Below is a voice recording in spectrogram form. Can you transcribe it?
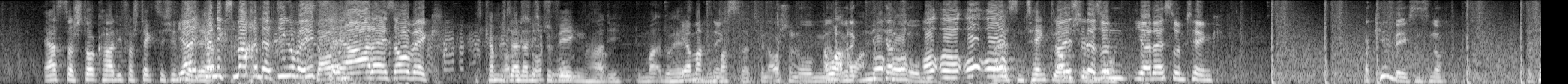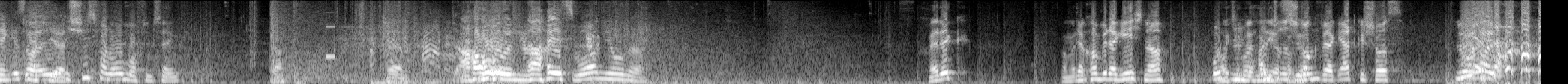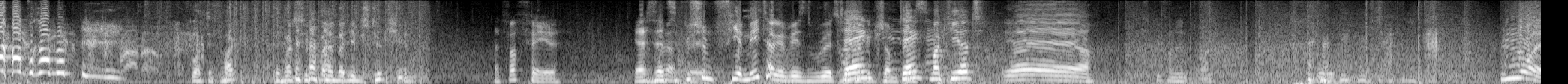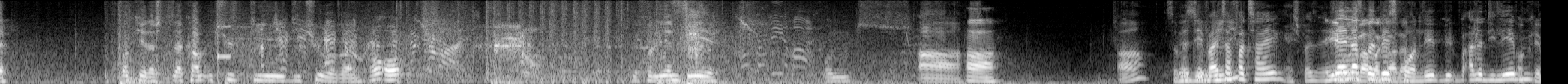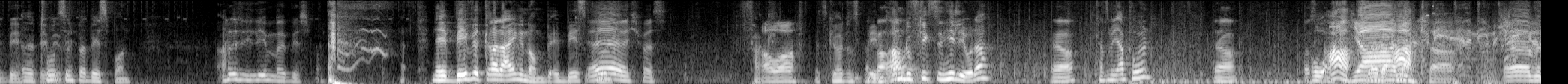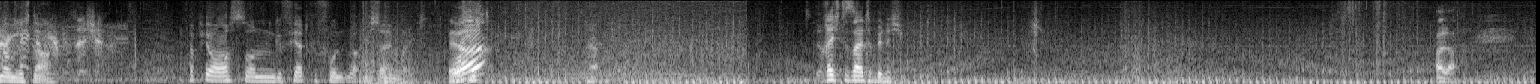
Erster Stock, Hardy versteckt sich hinter Ja, ich der... kann nichts machen, das Ding überhitzt. Ja, da ist auch weg. Ich kann mich Warum leider nicht bewegen, oben? Hardy. Du, ma du hältst Ja, macht du machst das. Ich bin auch schon oben. Aua, aber aua, nicht oh, ganz oh, oben. Oh, oh, oh, oh. Da ist ein Tank, Da glaube ich. ist wieder so irgendwo. ein. Ja, da ist so ein Tank. Markieren wenigstens noch. Der Tank ist So, markiert. ich schieß von oben auf den Tank. Au, nice one, Junge. Medic? Da kommen wieder Gegner. Der Halle Unteres. Stockwerk, Erdgeschoss. LOL! What the fuck? Was stimmt man denn bei dem Stückchen? Das war Fail. Ja, das ist jetzt bestimmt vier Meter gewesen, wo du jetzt Tank, Tank bist. markiert. Ja, ja, ja, ja. Ich geh von hinten ran. LOL! Okay, da, da kam ein Typ die, die Türe rein. Oh oh. Wir verlieren B. Und A. Ah. A? Sollen wir die denn weiter Heli? verteidigen? Ich weiß nicht. Nee, lass bei B spawnen. Le alle, die leben, Okay, B, äh, B, tot B, sind bei B spawnen. Alle, die leben bei B spawn. Ne, B wird gerade eingenommen. B, B ist cool. Ja, ja, ich weiß. Fuck. Aua. Jetzt gehört uns B. Bram, du fliegst in Heli, oder? Ja, Kannst du mich abholen? ja. Was Oh? A. Ja, Leute, na A. klar. Ja, bin um mich nah. Ich hab hier auch so ein Gefährt gefunden, was mich dahin bringt. Ja? Rechte Seite bin ich. Alter.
